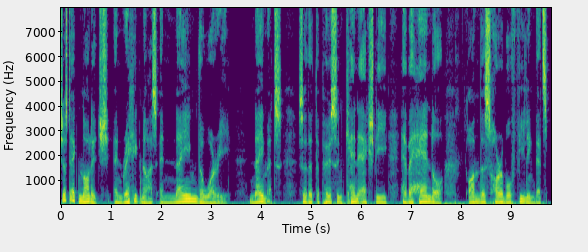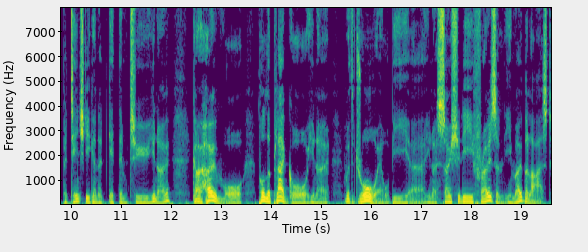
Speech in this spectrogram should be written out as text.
just acknowledge and recognize and name the worry, name it, so that the person can actually have a handle on this horrible feeling that's potentially going to get them to, you know, go home or pull the plug or, you know, withdraw or be, uh, you know, socially frozen, immobilized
